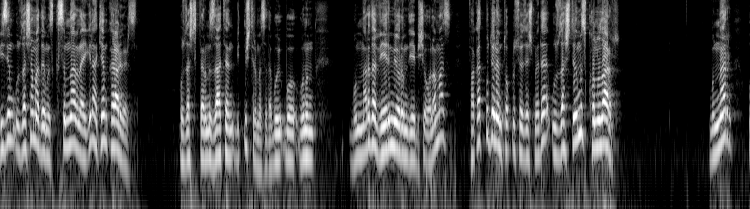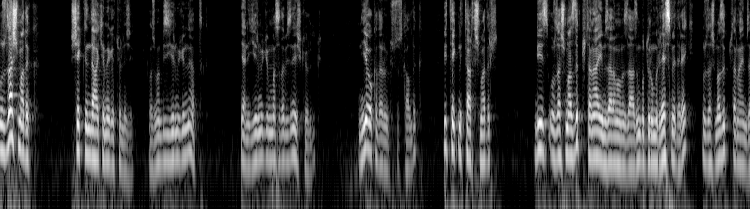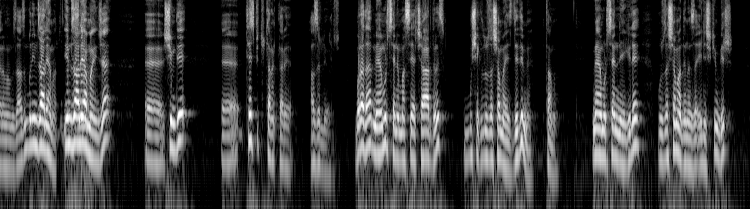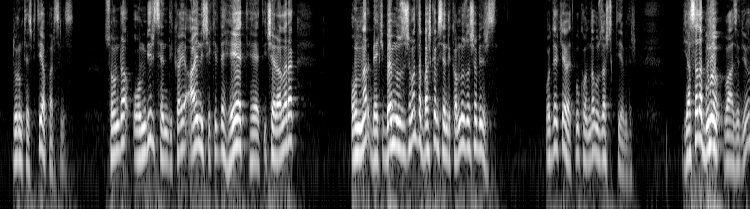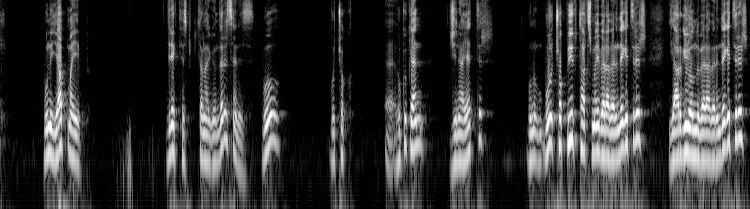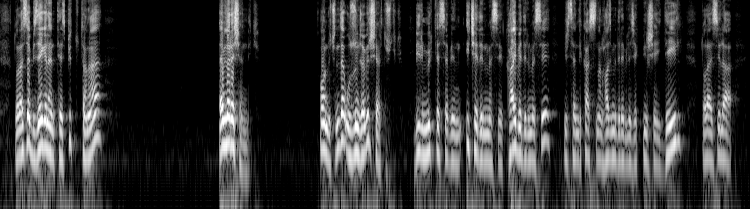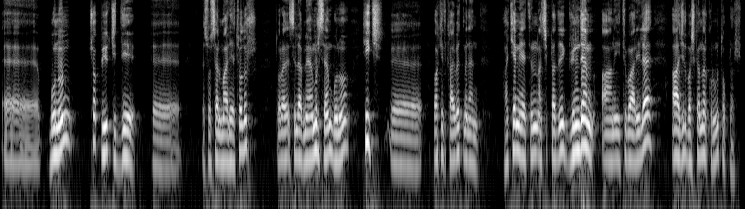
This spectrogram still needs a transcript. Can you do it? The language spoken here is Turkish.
bizim uzlaşamadığımız kısımlarla ilgili hakem karar versin. Uzlaştıklarımız zaten bitmiştir masada. Bu, bu bunun bunları da vermiyorum diye bir şey olamaz. Fakat bu dönem toplu sözleşmede uzlaştığımız konular bunlar uzlaşmadık şeklinde hakeme götürülecek. O zaman biz 20 gün ne yaptık? Yani 20 gün masada biz ne iş gördük? Niye o kadar uykusuz kaldık? Bir teknik tartışmadır. Biz uzlaşmazlık tutanağı imzalamamız lazım. Bu durumu resmederek uzlaşmazlık tutanağı imzalamamız lazım. Bunu imzalayamadık. İmzalayamayınca e, şimdi e, tespit tutanakları hazırlıyoruz. Burada memur seni masaya çağırdınız. Bu şekilde uzlaşamayız dedi mi? Tamam. Memur seninle ilgili uzlaşamadığınıza ilişkin bir durum tespiti yaparsınız. Sonra 11 sendikayı aynı şekilde heyet heyet içeri alarak onlar belki benimle uzlaşamadı da başka bir sendikamla uzlaşabilirsin. O der ki evet bu konuda uzlaştık diyebilir. Yasa da bunu vaaz ediyor. Bunu yapmayıp direkt tespit tutanağı gönderirseniz bu bu çok e, hukuken cinayettir. Bunu, bu çok büyük tartışmayı beraberinde getirir. Yargı yolunu beraberinde getirir. Dolayısıyla bize gelen tespit tutanağı evlere şenlik. Onun için de uzunca bir şert düştük. Bir müktesebin iç edilmesi, kaybedilmesi bir sendika açısından hazmedilebilecek bir şey değil. Dolayısıyla e, bunun çok büyük ciddi e, sosyal maliyeti olur. Dolayısıyla memur sen bunu hiç e, vakit kaybetmeden hakem heyetinin açıkladığı gündem anı itibariyle acil başkanlar kurulunu toplar.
